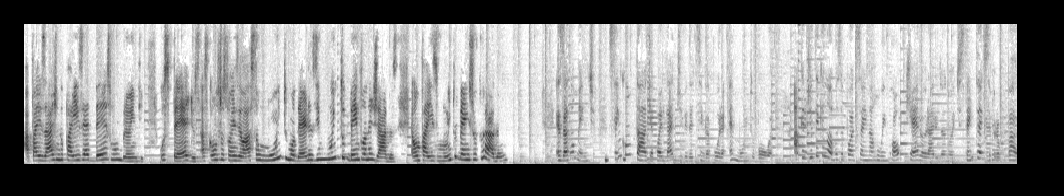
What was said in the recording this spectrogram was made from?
a paisagem do país é deslumbrante. Os prédios, as construções de lá são muito modernas e muito bem planejadas. É um país muito bem estruturado, hein? Exatamente. Sem contar que a qualidade de vida de Singapura é muito boa. Acredita que lá você pode sair na rua em qualquer horário da noite sem ter que se preocupar?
